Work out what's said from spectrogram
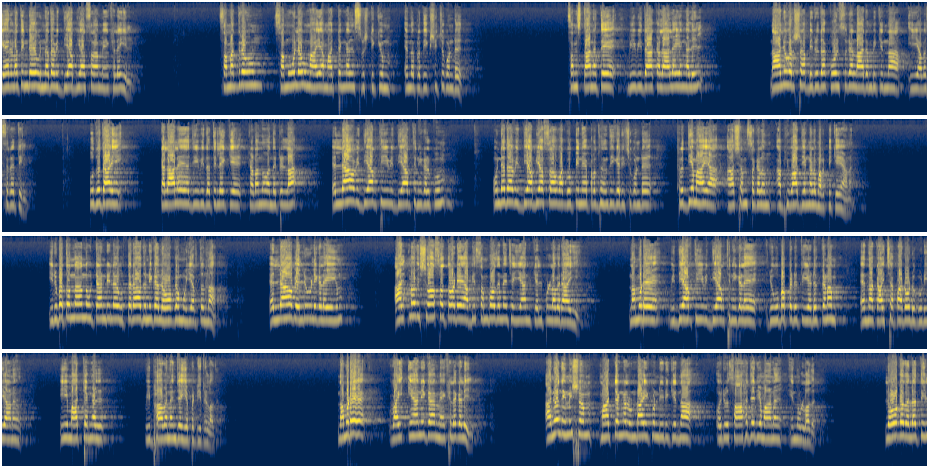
കേരളത്തിന്റെ ഉന്നത വിദ്യാഭ്യാസ മേഖലയിൽ സമഗ്രവും സമൂലവുമായ മാറ്റങ്ങൾ സൃഷ്ടിക്കും എന്ന് പ്രതീക്ഷിച്ചുകൊണ്ട് സംസ്ഥാനത്തെ വിവിധ കലാലയങ്ങളിൽ നാലു വർഷ ബിരുദ കോഴ്സുകൾ ആരംഭിക്കുന്ന ഈ അവസരത്തിൽ പുതുതായി കലാലയ ജീവിതത്തിലേക്ക് കടന്നു വന്നിട്ടുള്ള എല്ലാ വിദ്യാർത്ഥി വിദ്യാർത്ഥിനികൾക്കും ഉന്നത വിദ്യാഭ്യാസ വകുപ്പിനെ പ്രതിനിധീകരിച്ചുകൊണ്ട് ഹൃദ്യമായ ആശംസകളും അഭിവാദ്യങ്ങളും അർപ്പിക്കുകയാണ്. ഇരുപത്തൊന്നാം നൂറ്റാണ്ടിലെ ഉത്തരാധുനിക ലോകം ഉയർത്തുന്ന എല്ലാ വെല്ലുവിളികളെയും ആത്മവിശ്വാസത്തോടെ അഭിസംബോധന ചെയ്യാൻ കെൽപ്പുള്ളവരായി നമ്മുടെ വിദ്യാർത്ഥി വിദ്യാർത്ഥിനികളെ രൂപപ്പെടുത്തിയെടുക്കണം എന്ന കാഴ്ചപ്പാടോടുകൂടിയാണ് ഈ മാറ്റങ്ങൾ വിഭാവനം ചെയ്യപ്പെട്ടിട്ടുള്ളത്. നമ്മുടെ വൈജ്ഞാനിക മേഖലകളിൽ അനുനിമിഷം മാറ്റങ്ങൾ ഉണ്ടായിക്കൊണ്ടിരിക്കുന്ന ഒരു സാഹചര്യമാണ് ഇന്നുള്ളത്. ലോകതലത്തിൽ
